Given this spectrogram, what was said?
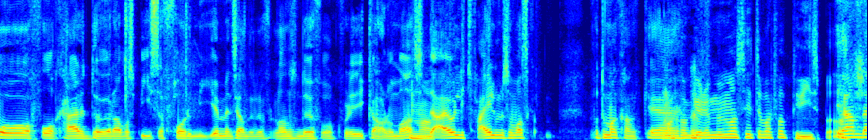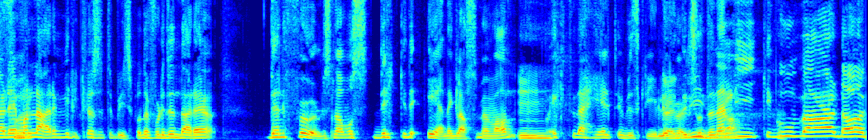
Og folk her dør av å spise for mye, mens i andre land så dør folk fordi de ikke har noe mat. Så det er jo litt feil. Men sånn, hva skal, måte, man kan ikke Man kan ikke gjøre det, men man sitter i hvert fall pris på det. ja, men det er det Man lærer virkelig å sette pris på det. Fordi den der, den følelsen av å drikke det ene glasset med vann Mm. På ekte, Det er helt ubeskrivelig Det er følelse. Den er like god hver dag.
